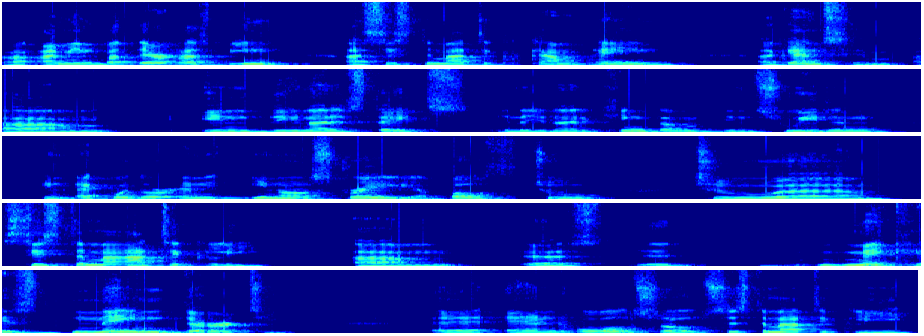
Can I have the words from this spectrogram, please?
Uh, I mean, but there has been a systematic campaign against him um, in the United States, in the United Kingdom, in Sweden, in Ecuador, and in Australia, both to to um, systematically um, uh, uh make his name dirty, uh, and also systematically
